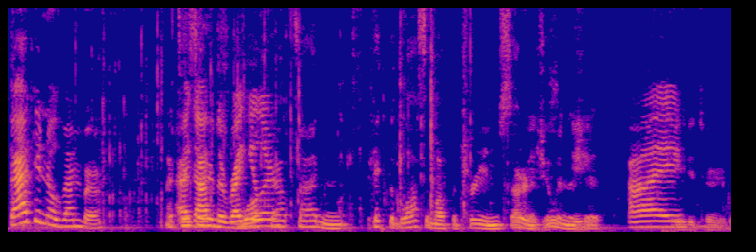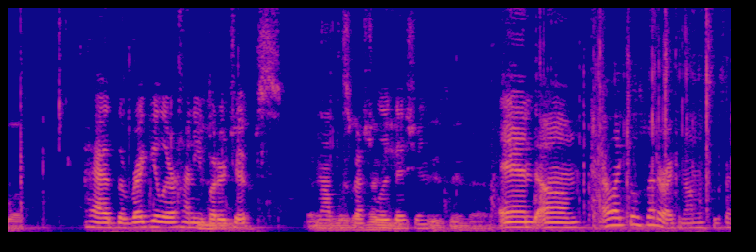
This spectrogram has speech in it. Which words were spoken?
Back in November, I, I taste got like the just walked regular- outside and picked the blossom off a tree and started I chewing the ate. shit. I Ate a cherry blossom. had the regular honey butter chips, Not the special honey edition. in that. and um, I like those better. I can honestly say.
